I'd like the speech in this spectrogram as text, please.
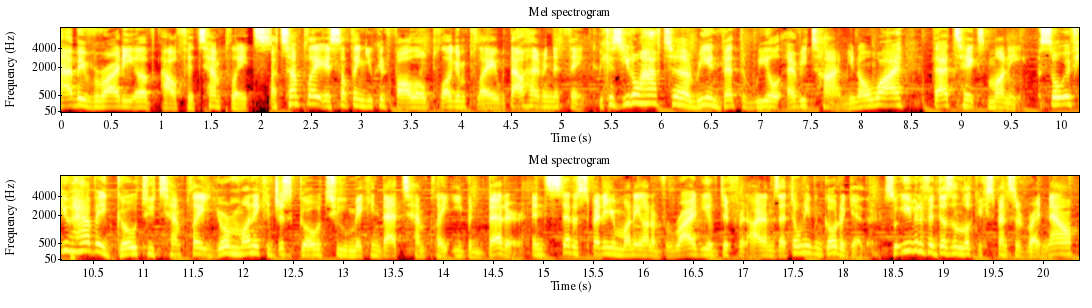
have a variety of outfit templates. A template is something you can follow, plug and play without having to think. Because you don't have to reinvent the wheel every time. You know why? That takes money. So if you have a go-to template, your money can just go to making that template even better instead of spending your money on a variety of different items that don't even go together. So even if it doesn't look expensive right now,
